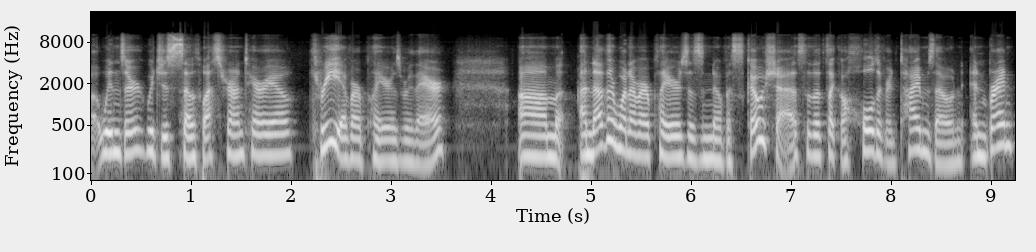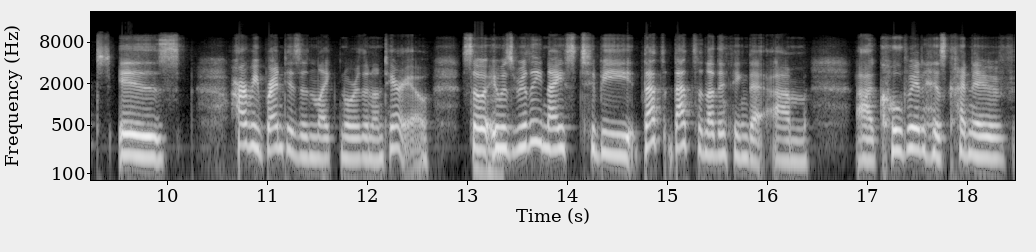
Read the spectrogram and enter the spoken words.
uh, Windsor, which is southwestern Ontario. Three of our players were there. Um, another one of our players is in Nova Scotia, so that's like a whole different time zone. And Brent is Harvey Brent is in like northern Ontario. So Mhm. it was really nice to be that's that's another thing that um uh COVID has kind of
